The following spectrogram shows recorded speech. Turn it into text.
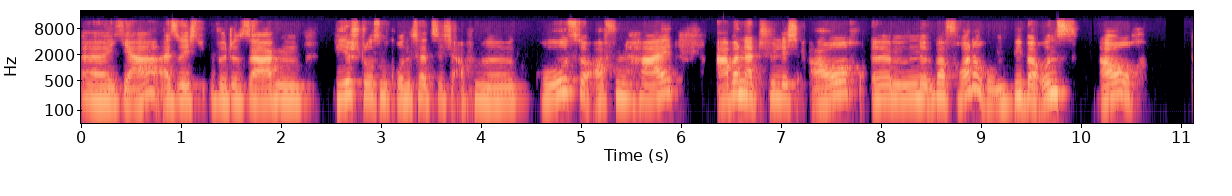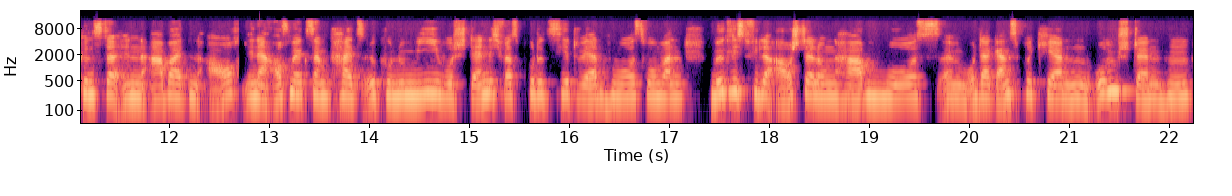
Äh, ja, also ich würde sagen, wir stoßen grundsätzlich auf eine große Offenheit, aber natürlich auch ähm, eine Überforderung, wie bei uns auch. KünstlerInnen arbeiten auch in der Aufmerksamkeitsökonomie, wo ständig was produziert werden muss, wo man möglichst viele Ausstellungen haben muss, ähm, unter ganz prekären Umständen.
